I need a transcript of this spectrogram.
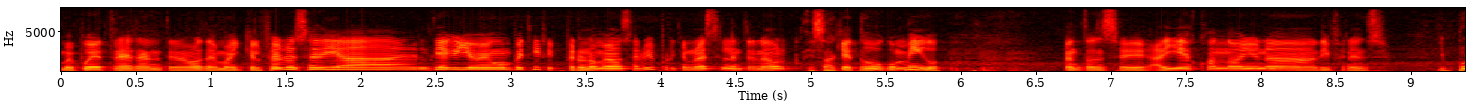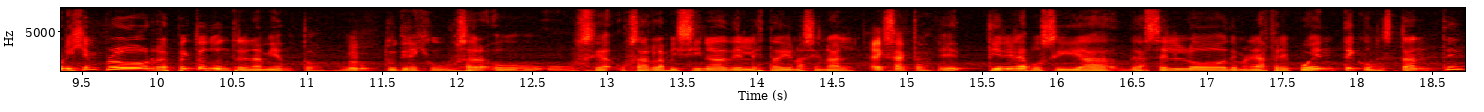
Me puede traer al entrenador de Michael Phelps ese día, el día que yo venga a competir, pero no me va a servir porque no es el entrenador Exacto. que estuvo conmigo. Entonces ahí es cuando hay una diferencia. Y por ejemplo, respecto a tu entrenamiento, Mm. tú tienes que usar, u- usar- usar la piscina del Estadio Nacional. Exacto. Eh, ¿Tienes la posibilidad de hacerlo de manera frecuente, constante?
